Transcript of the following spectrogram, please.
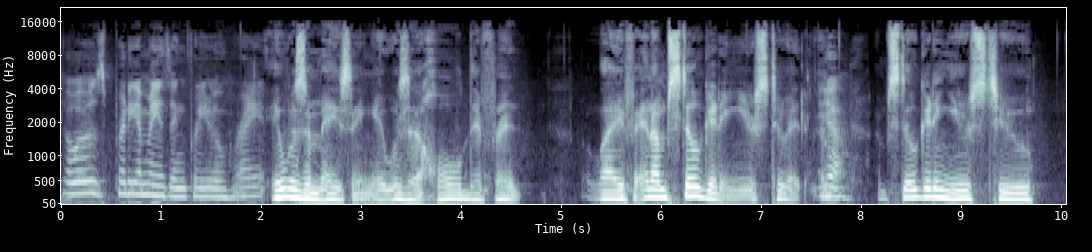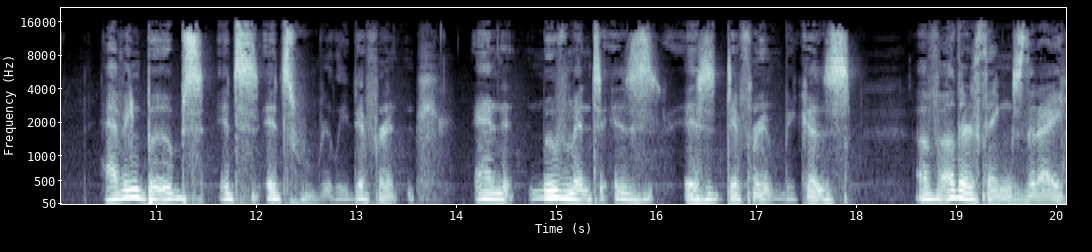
So it was pretty amazing for you, right? It was amazing. It was a whole different life, and I'm still getting used to it. I'm- Yeah. I'm still getting used to having boobs. It's it's really different, and movement is is different because of other things that I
